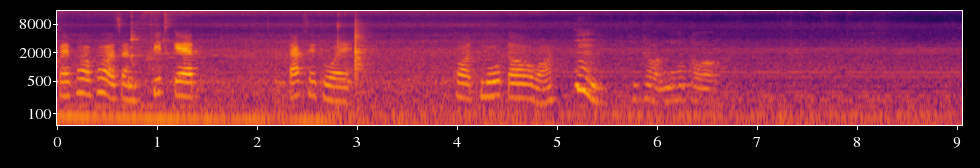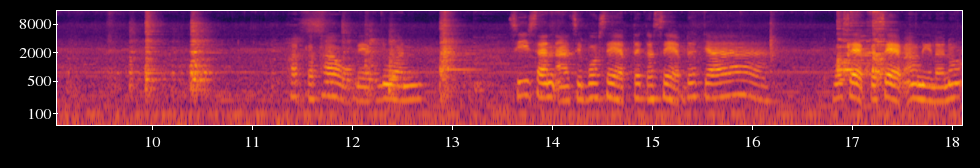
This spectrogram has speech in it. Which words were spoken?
ไปพ่อพ่อสันปิดแก๊สตักใส่ถ้วยทอดหมูต่อบ่อืมที่ถอดหมูตัวผัดกะเพราแบบด่วนสีสันอาจสิบ่แสบแต่ก็แสบเด้อจ้าบ่แสบก็แสบเอานี่ล่ะเนาะ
